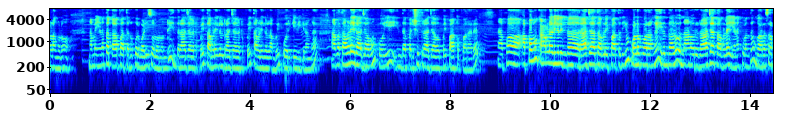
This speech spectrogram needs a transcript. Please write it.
வழங்கணும். நம்ம இனத்தை காப்பாற்றுறதுக்கு ஒரு வழி சொல்லணும்ட்டு இந்த ராஜா கிட்ட போய் தவளைகள் ராஜா கிட்ட போய் தவளைகள்லாம் போய் கோரிக்கை வைக்கிறாங்க. அப்போ தவளை ராஜாவும் போய் இந்த பரிசுத் ராஜாவை போய் பார்க்க போகிறாரு அப்போ அப்பவும் காவலாளிகள் இந்த ராஜா தவளை பார்த்ததையும் கொல்ல போகிறாங்க இருந்தாலும் நான் ஒரு ராஜா தவளை எனக்கு வந்து உங்கள் அரசரை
